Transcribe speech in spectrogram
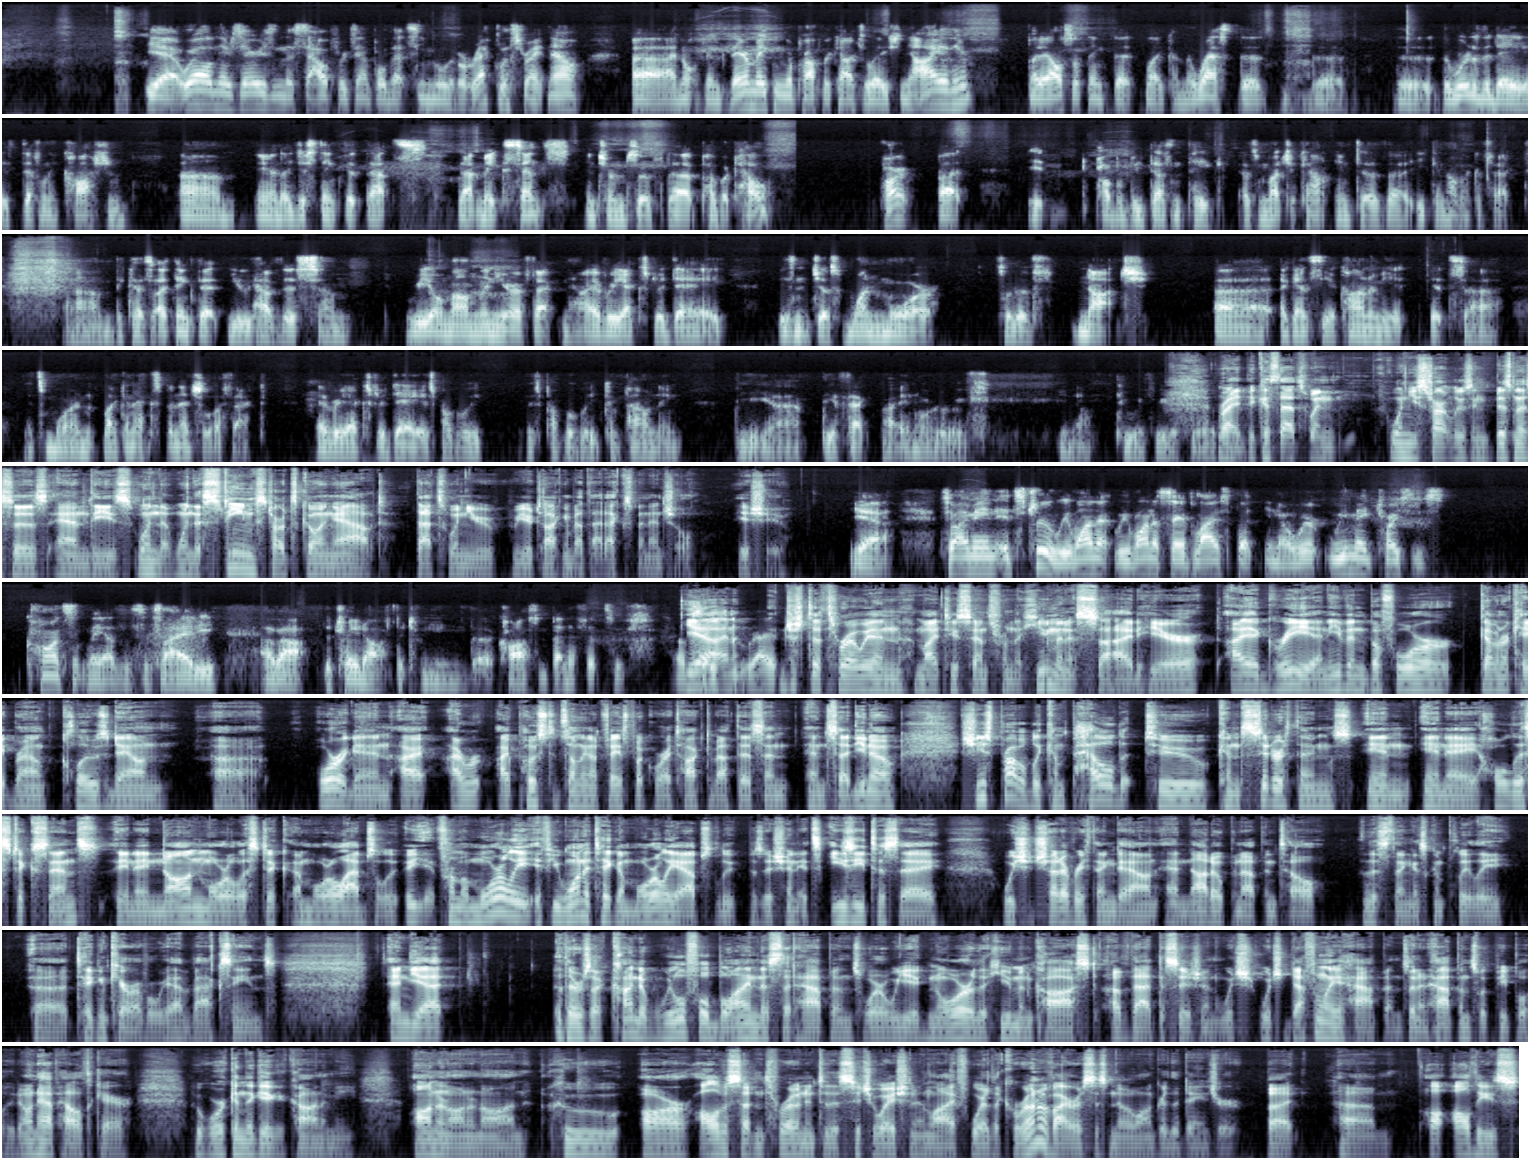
Yeah, well, and there's areas in the South, for example, that seem a little reckless right now. Uh, I don't think they're making a proper calculation either. But I also think that, like in the West, the the the, the word of the day is definitely caution. Um, and I just think that that's that makes sense in terms of the public health part, but it probably doesn't take as much account into the economic effect um, because I think that you have this um, real nonlinear effect now. Every extra day isn't just one more sort of notch uh, against the economy. It, it's uh, it's more like an exponential effect. Every extra day is probably is probably compounding the uh, the effect by an order of you know two or three or four. Right, because that's when when you start losing businesses and these when the when the steam starts going out, that's when you you're talking about that exponential issue. Yeah. So I mean, it's true. We want to we want to save lives, but you know, we we make choices constantly as a society about the trade-off between the costs and benefits of, of yeah, safety, and right? just to throw in my two cents from the humanist side here, I agree. And even before Governor Kate Brown closed down uh, Oregon, I, I, I, posted something on Facebook where I talked about this and, and said, you know, she's probably compelled to consider things in in a holistic sense, in a non-moralistic, a moral absolute. From a morally, if you want to take a morally absolute position, it's easy to say we should shut everything down and not open up until this thing is completely uh, taken care of or we have vaccines. And yet, there's a kind of willful blindness that happens where we ignore the human cost of that decision, which which definitely happens, and it happens with people who don't have health care, who work in the gig economy, on and on and on, who are all of a sudden thrown into this situation in life where the coronavirus is no longer the danger, but um, all, all, these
